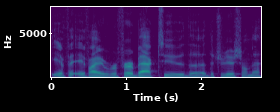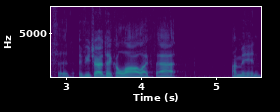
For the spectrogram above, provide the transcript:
if if I refer back to the the traditional method, if you try to take a law like that, I mean,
